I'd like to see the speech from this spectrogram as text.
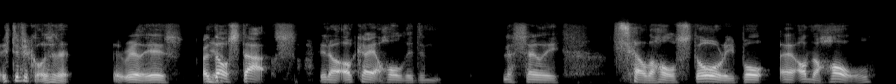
It's difficult, isn't it? It really is. And Yeah. those stats, you know, okay, at Hull they didn't necessarily tell the whole story, but uh, on the whole,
